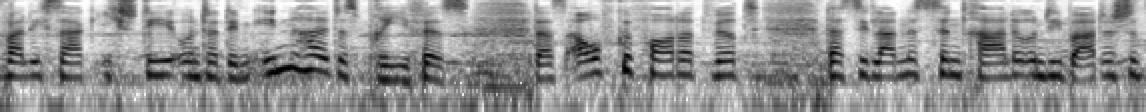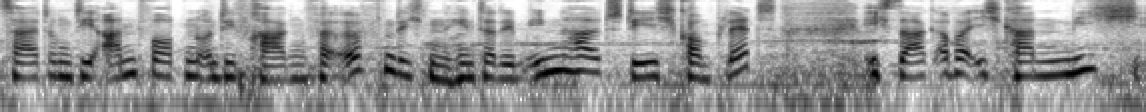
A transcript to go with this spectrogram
weil ich sage, ich stehe unter dem Inhalt des Briefes, dass aufgefordert wird, dass die Landeszentrale und die Badische Zeitung die Antworten und die Fragen veröffentlichen. Hinter dem Inhalt stehe ich komplett. Ich sage aber, ich kann nicht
